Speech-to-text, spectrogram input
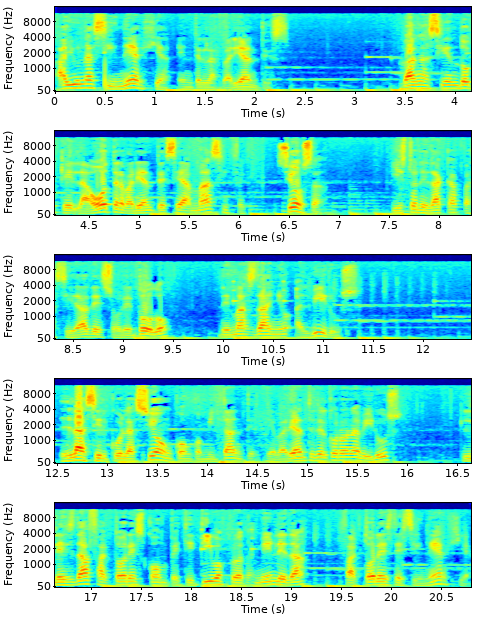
Hay una sinergia entre las variantes. Van haciendo que la otra variante sea más infecciosa y esto le da capacidad de, sobre todo, de más daño al virus. La circulación concomitante de variantes del coronavirus les da factores competitivos, pero también le da factores de sinergia,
